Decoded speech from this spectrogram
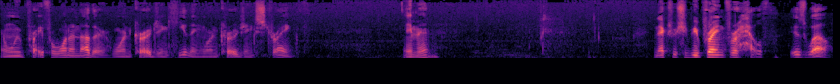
And when we pray for one another, we're encouraging healing, we're encouraging strength. Amen? Next, we should be praying for health as well.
